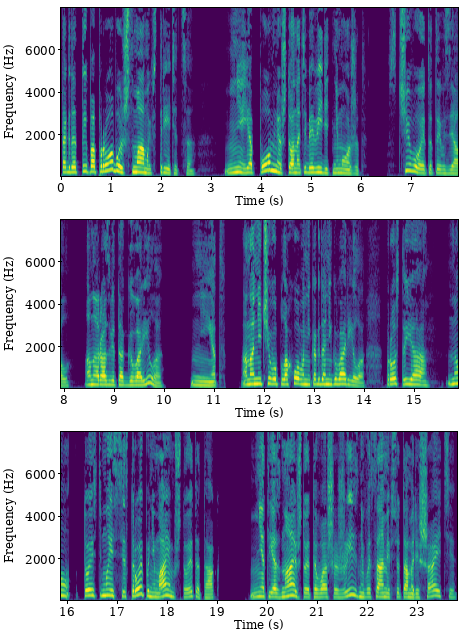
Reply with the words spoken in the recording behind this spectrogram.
тогда ты попробуешь с мамой встретиться? Не, я помню, что она тебя видеть не может». «С чего это ты взял? Она разве так говорила?» «Нет, она ничего плохого никогда не говорила. Просто я... Ну, то есть мы с сестрой понимаем, что это так. Нет, я знаю, что это ваша жизнь, вы сами все там решаете.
